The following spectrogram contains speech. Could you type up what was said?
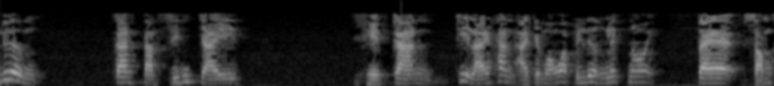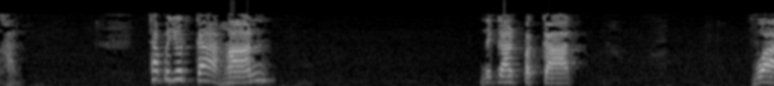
เรื่องการตัดสินใจเหตุการณ์ที่หลายท่านอาจจะมองว่าเป็นเรื่องเล็กน้อย แต่สำคัญ ถ้าประยุทธ์กล้าหาญในการประกาศว่า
